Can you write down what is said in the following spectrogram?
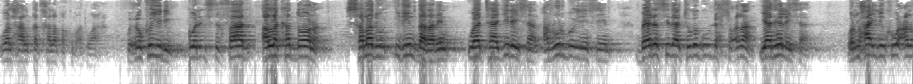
والحال قد خلقكم أدوارا وحكيري والإستغفار الله كدونا. صمدوا إذين ضررين. Waa taajiraysaan caruur buu idin siin beero sidaa togagu u dhex socdaan yaad helaysaan war maxaa idinku wacano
